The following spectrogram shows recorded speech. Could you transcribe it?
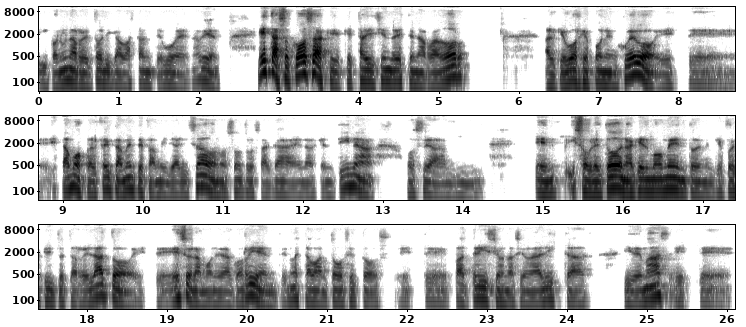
y, con una retórica bastante buena. Bien. Estas son cosas que, está diciendo este narrador al que Borges pone en juego, este, estamos perfectamente familiarizados nosotros acá en Argentina, o sea, y sobre todo en aquel momento en el que fue escrito este relato, este, eso era moneda corriente, no estaban todos estos este, patricios nacionalistas y demás, este,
